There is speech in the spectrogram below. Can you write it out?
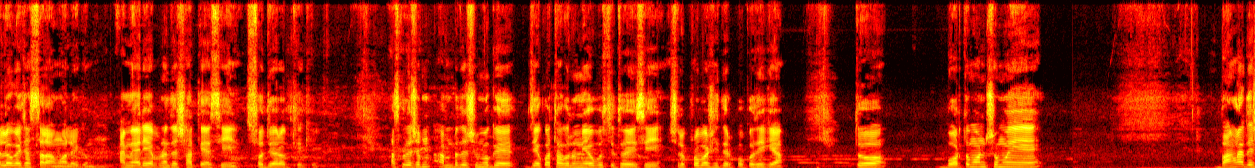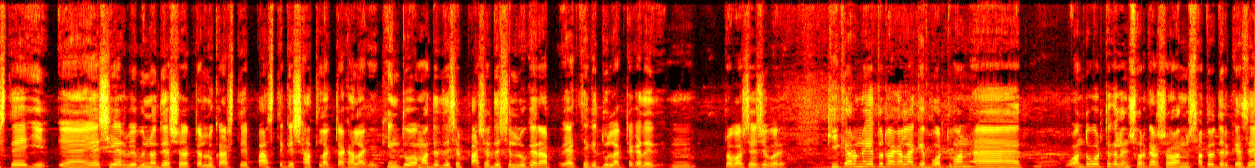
হ্যালো গাছ আসসালামু আলাইকুম। আমি আরি আপনাদের সাথে আছি সৌদি আরব থেকে। আজকে আপনাদের সম্মুখে যে কথাগুলো নিয়ে উপস্থিত হয়েছি সেটা প্রবাসীদের পক্ষ থেকে। তো বর্তমান সময়ে বাংলাদেশ থেকে ই- এ- এশিয়ার বিভিন্ন দেশে একটা লোক আসতে পাঁচ থেকে সাত লাখ টাকা লাগে। কিন্তু আমাদের দেশের পাশের দেশের লোকেরা এক থেকে দু লাখ টাকা প্রবাসে এসে পড়ে। কী কারণে এত টাকা লাগে? বর্তমান অন্তর্বর্তীকালীন সরকার সহ আমি ছাত্রদের কাছে,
